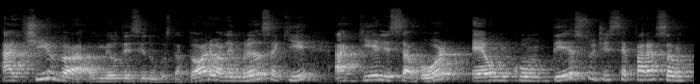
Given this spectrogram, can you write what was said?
ativa o meu tecido gustatório, a lembrança que aquele sabor é um contexto de separação.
